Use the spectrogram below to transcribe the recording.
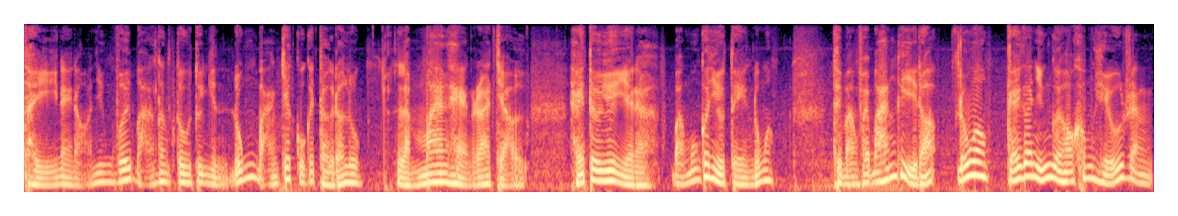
thị này nọ nhưng với bản thân tôi tôi nhìn đúng bản chất của cái từ đó luôn là mang hàng ra chợ. Hãy tư duy vậy nè bạn muốn có nhiều tiền đúng không? Thì bạn phải bán cái gì đó, đúng không? Kể cả những người họ không hiểu rằng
